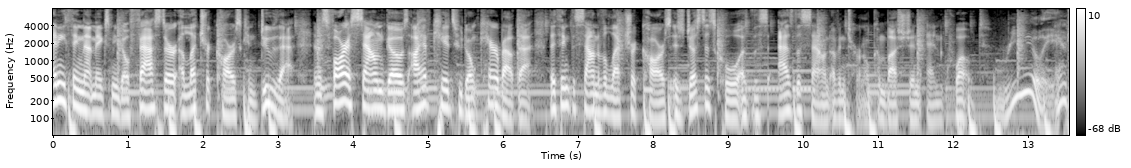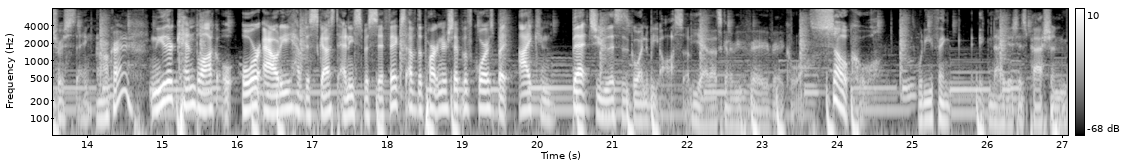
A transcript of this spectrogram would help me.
anything that makes me go faster. Electric cars can do that. And as far as sound goes, I have kids who don't care about that. They think the sound of electric cars is just as cool as the, as the sound of internal combustion, end quote. really Interesting. okay Neither Ken Block or Audi have discussed any specifics of the partnership, of course, but I can bet you this is going to be awesome. Yeah, that's going to be very, very cool. So cool. What do you think ignited his passion?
